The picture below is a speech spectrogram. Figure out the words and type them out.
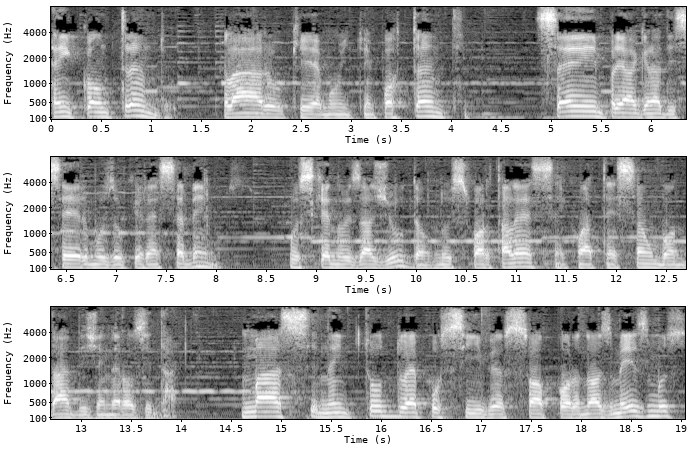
encontrando. Claro que é muito importante sempre agradecermos o que recebemos, os que nos ajudam, nos fortalecem com atenção, bondade e generosidade mas nem tudo é possível só por nós mesmos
